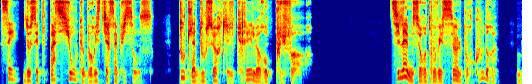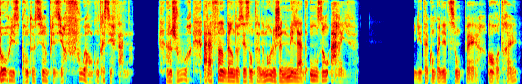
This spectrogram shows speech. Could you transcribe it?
C'est de cette passion que Boris tire sa puissance. Toute la douceur qu'il crée le rend plus fort. S'il aime se retrouver seul pour coudre, Boris prend aussi un plaisir fou à rencontrer ses fans. Un jour, à la fin d'un de ses entraînements, le jeune Mélade, 11 ans, arrive. Il est accompagné de son père, en retrait,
